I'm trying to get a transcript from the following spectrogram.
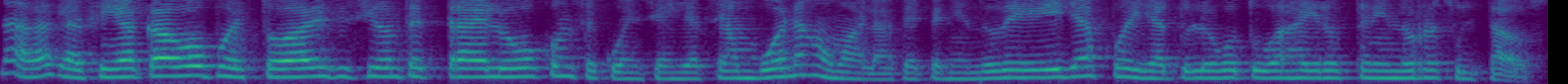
Nada, que al fin y al cabo, pues toda decisión te trae luego consecuencias, ya sean buenas o malas. Dependiendo de ellas, pues ya tú luego tú vas a ir obteniendo resultados.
